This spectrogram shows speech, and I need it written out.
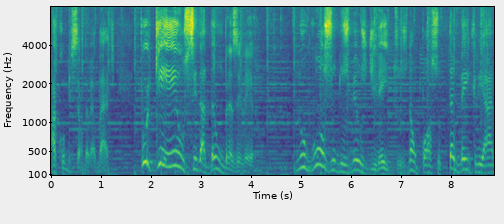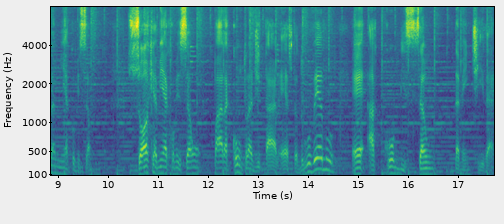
a Comissão da Verdade, por que eu, cidadão brasileiro, no gozo dos meus direitos, não posso também criar a minha comissão? Só que a minha comissão para contraditar esta do governo é a Comissão da Mentira.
